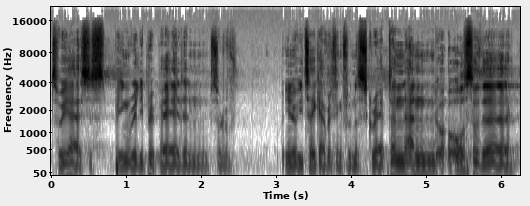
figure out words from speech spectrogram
so yeah, it's just being really prepared and sort of, you know, you take everything from the script, and and also the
